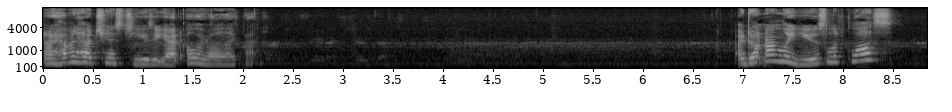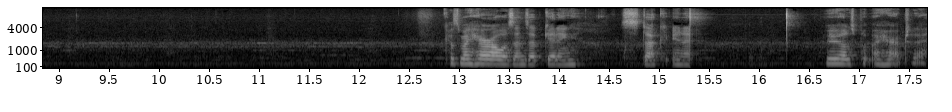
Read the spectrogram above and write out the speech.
I haven't had a chance to use it yet. Oh, I really like that. I don't normally use lip gloss. Because my hair always ends up getting stuck in it. Maybe I'll just put my hair up today.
